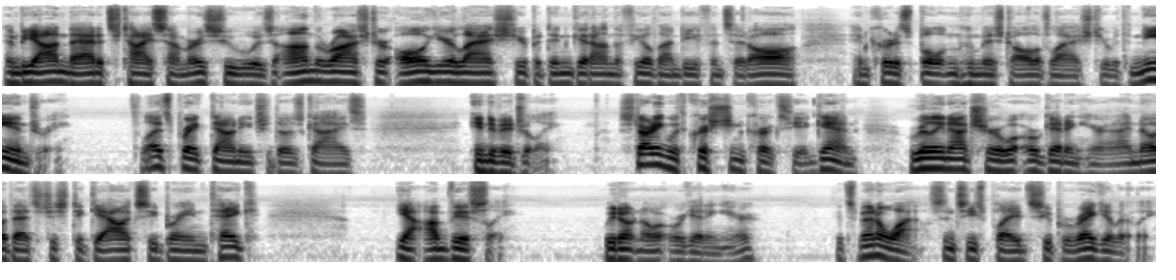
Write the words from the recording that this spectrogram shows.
And beyond that, it's Ty Summers, who was on the roster all year last year but didn't get on the field on defense at all, and Curtis Bolton, who missed all of last year with a knee injury. So let's break down each of those guys individually. Starting with Christian Kirksey. Again, really not sure what we're getting here. And I know that's just a galaxy brain take. Yeah, obviously, we don't know what we're getting here. It's been a while since he's played super regularly.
